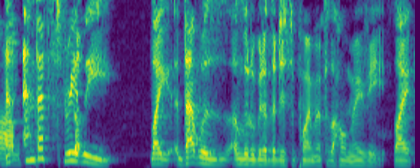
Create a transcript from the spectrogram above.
Um, and, and that's really like that was a little bit of the disappointment for the whole movie. Like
